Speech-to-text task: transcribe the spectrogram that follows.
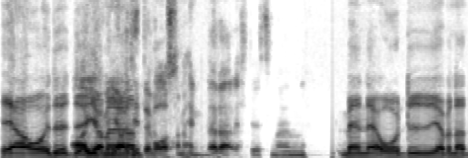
ja, och du, ja, jag, jag, menar... jag vet inte vad som hände där riktigt, men... Men och du, jag menar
